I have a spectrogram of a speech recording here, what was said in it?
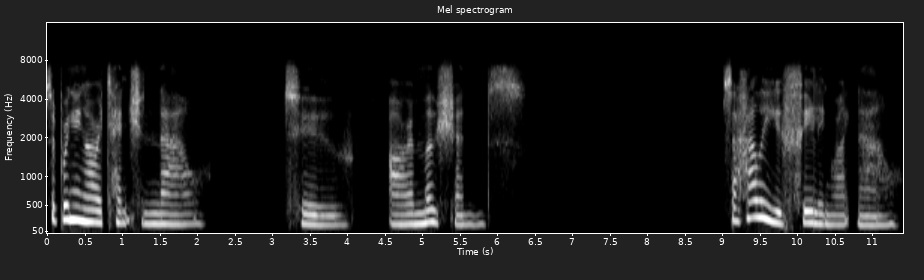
So, bringing our attention now to our emotions. So, how are you feeling right now?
